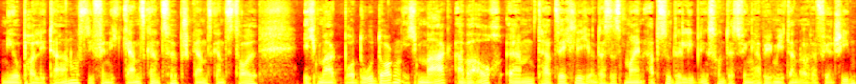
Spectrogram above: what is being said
Neapolitanos, die finde ich ganz, ganz hübsch, ganz, ganz toll. Ich mag Bordeaux Doggen, ich mag aber auch ähm, tatsächlich, und das ist mein absoluter Lieblingshund, deswegen habe ich mich dann auch dafür entschieden,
